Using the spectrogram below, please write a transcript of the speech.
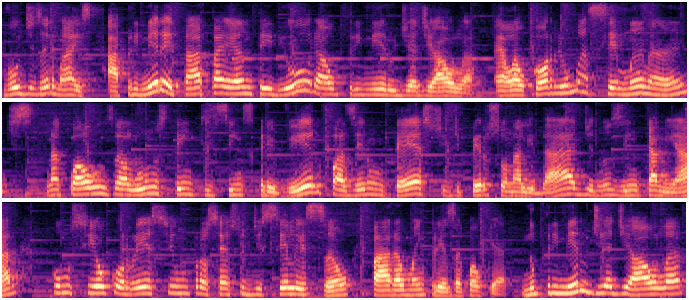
vou dizer mais, a primeira etapa é anterior ao primeiro dia de aula. Ela ocorre uma semana antes, na qual os alunos têm que se inscrever, fazer um teste de personalidade, nos encaminhar como se ocorresse um processo de seleção para uma empresa qualquer. No primeiro dia de aula,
